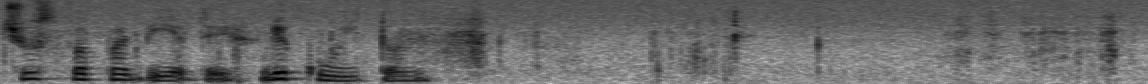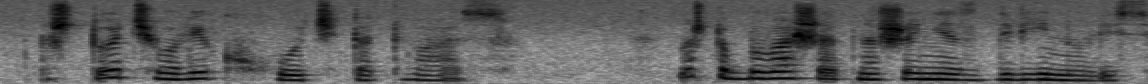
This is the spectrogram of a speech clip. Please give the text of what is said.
Чувство победы. Ликует он. Что человек хочет от вас? Ну, чтобы ваши отношения сдвинулись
